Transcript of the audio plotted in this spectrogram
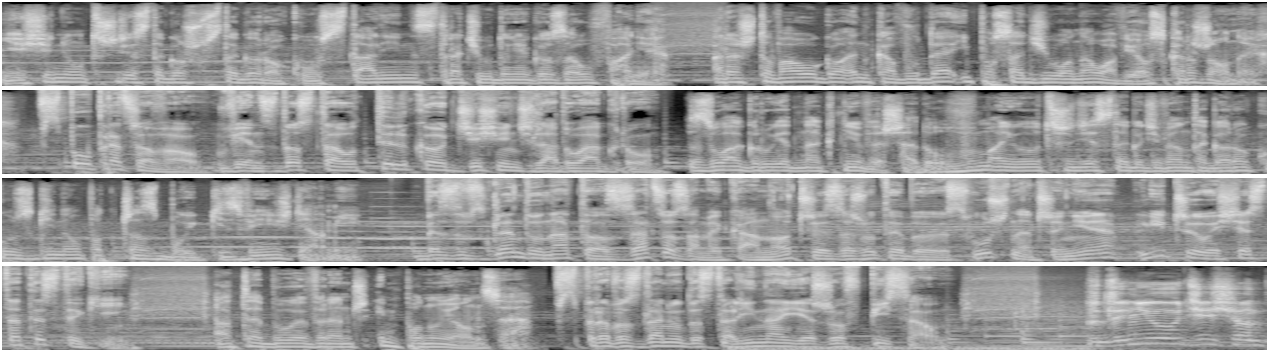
Jesienią 1936 roku Stalin stracił do niego zaufanie. Aresztowało go NKWD i posadziło na ławie oskarżonych. Współpracował, więc dostał tylko 10 lat łagru. Z łagru jednak nie wyszedł. W maju 1939 roku zginął podczas bójki z więźniami. Bez względu na to, za co zamykano, czy zarzuty były słuszne, czy nie, liczyły się statystyki. A te były wręcz imponujące. W sprawozdaniu do Stalina Jeżow pisał: W dniu 10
